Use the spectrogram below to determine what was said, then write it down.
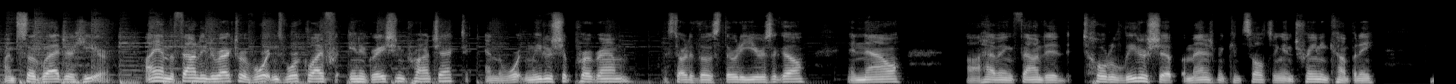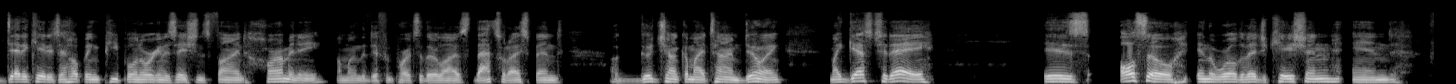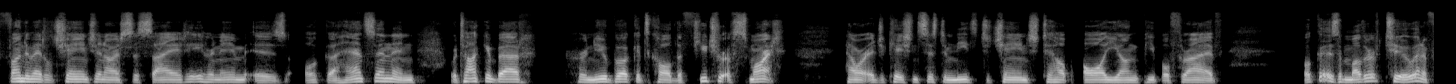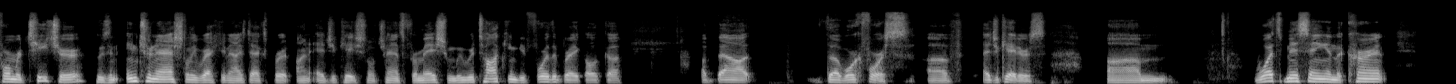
I'm so glad you're here. I am the founding director of Wharton's Work Life Integration Project and the Wharton Leadership Program. I started those 30 years ago. And now, uh, having founded Total Leadership, a management consulting and training company dedicated to helping people and organizations find harmony among the different parts of their lives, that's what I spend a good chunk of my time doing. My guest today is also in the world of education and fundamental change in our society. Her name is Ulcca Hansen, and we're talking about her new book. It's called The Future of Smart How Our Education System Needs to Change to Help All Young People Thrive. Ulcca is a mother of two and a former teacher who's an internationally recognized expert on educational transformation. We were talking before the break, Ulcca, about the workforce of educators. Um, what's missing in the current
